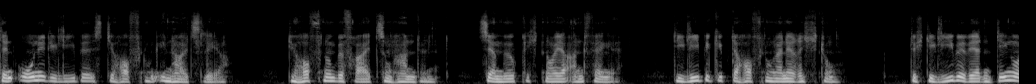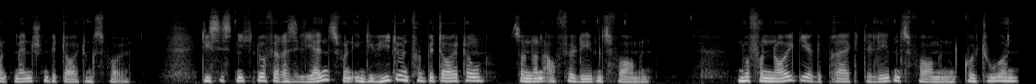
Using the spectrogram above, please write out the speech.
Denn ohne die Liebe ist die Hoffnung inhaltsleer. Die Hoffnung befreit zum Handeln. Sie ermöglicht neue Anfänge. Die Liebe gibt der Hoffnung eine Richtung. Durch die Liebe werden Dinge und Menschen bedeutungsvoll. Dies ist nicht nur für Resilienz von Individuen von Bedeutung, sondern auch für Lebensformen. Nur von Neugier geprägte Lebensformen und Kulturen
